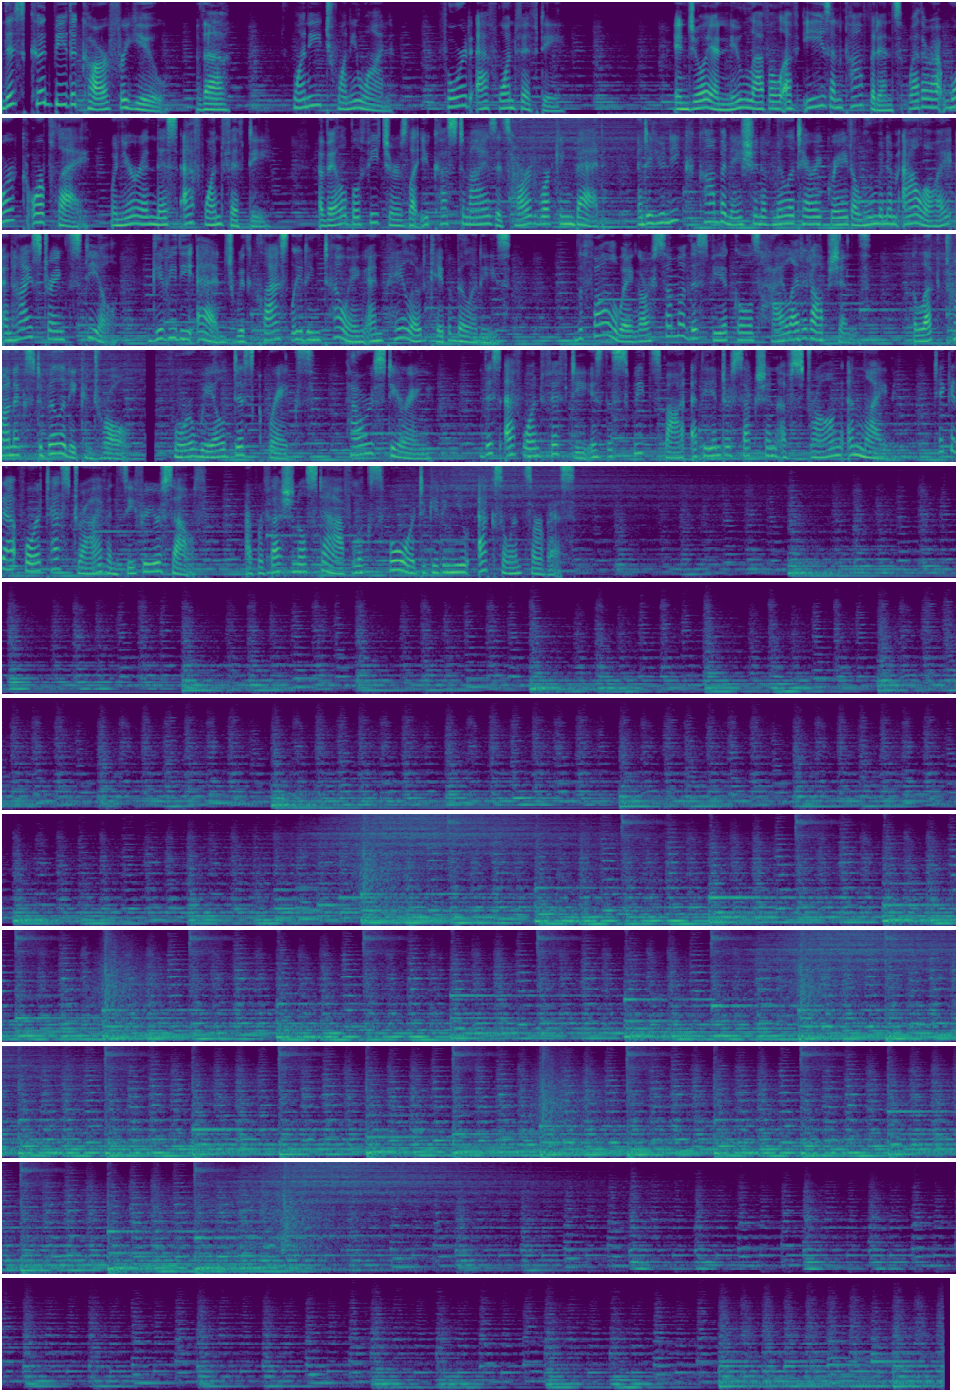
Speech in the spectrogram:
This could be the car for you. The 2021 Ford F-150. Enjoy a new level of ease and confidence whether at work or play when you're in this F-150. Available features let you customize its hard-working bed and a unique combination of military-grade aluminum alloy and high-strength steel give you the edge with class-leading towing and payload capabilities. The following are some of this vehicle's highlighted options. Electronic stability control, four-wheel disc brakes, power steering. This F-150 is the sweet spot at the intersection of strong and light. Take it out for a test drive and see for yourself. Our professional staff looks forward to giving you excellent service.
